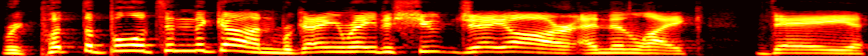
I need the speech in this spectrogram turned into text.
we put the bullets in the gun, we're getting ready to shoot JR, and then like they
